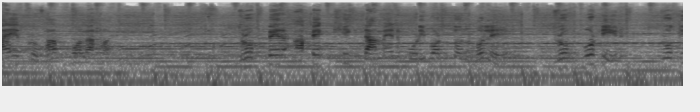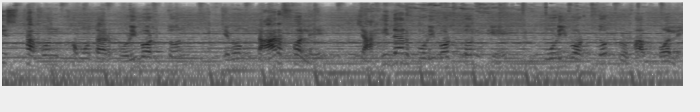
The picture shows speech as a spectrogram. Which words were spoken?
আয় প্রভাব বলা হয়। দ্রব্যের আপেক্ষিক দামের পরিবর্তন হলে দ্রব্যটির প্রতিস্থাপন ক্ষমতার পরিবর্তন এবং তার ফলে চাহিদার পরিবর্তনকে পরিবর্তন প্রভাব বলে।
